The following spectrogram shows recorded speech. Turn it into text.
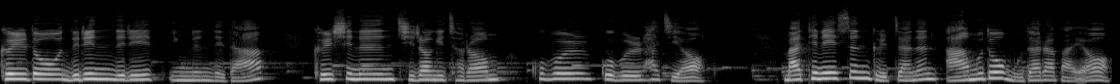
글도 느릿느릿 읽는 데다 글씨는 지렁이처럼 꾸불꾸불 하지요. 마틴이 쓴 글자는 아무도 못 알아봐요.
